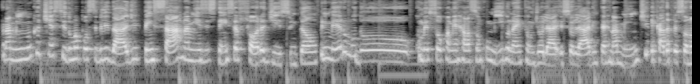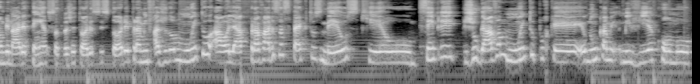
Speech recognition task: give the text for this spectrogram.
para mim, nunca tinha sido uma possibilidade pensar na minha existência fora disso. Então, primeiro mudou. Começou com a minha relação comigo, né? Então, de olhar esse olhar internamente. E cada pessoa não binária tem a sua trajetória, a sua história. E para mim, ajudou muito a olhar para vários aspectos meus que eu sempre julgava muito, porque eu nunca me via como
